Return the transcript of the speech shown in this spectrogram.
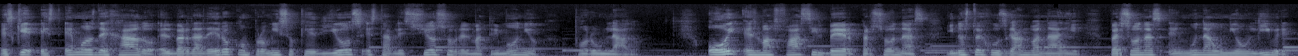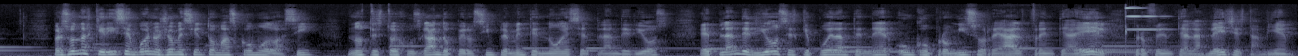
Es que hemos dejado el verdadero compromiso que Dios estableció sobre el matrimonio por un lado. Hoy es más fácil ver personas, y no estoy juzgando a nadie, personas en una unión libre. Personas que dicen, bueno, yo me siento más cómodo así. No te estoy juzgando, pero simplemente no es el plan de Dios. El plan de Dios es que puedan tener un compromiso real frente a Él, pero frente a las leyes también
